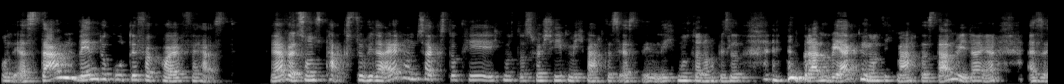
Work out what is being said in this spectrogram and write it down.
und erst dann, wenn du gute Verkäufe hast, ja, weil sonst packst du wieder ein und sagst, okay, ich muss das verschieben, ich mache das erst, ich muss da noch ein bisschen dran werken und ich mache das dann wieder. Ja. Also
